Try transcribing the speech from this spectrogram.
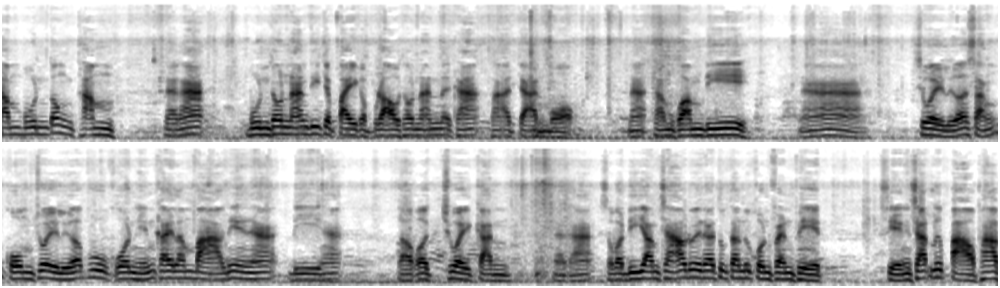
ทำบุญต้องทำนะฮะบุญเท่านั้นที่จะไปกับเราเท่านั้นนะคะพระอาจารย์บอกนะทำความดีนะช่วยเหลือสังคมช่วยเหลือผู้คนเห็นใครลำบากนี่นะฮะดีฮะเราก็ช่วยกันนะคะสวัสดียามเช้าด้วยนะทุกท่านทุกคนแฟนเพจ เสียงชัดหรือเปล่าภาพ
